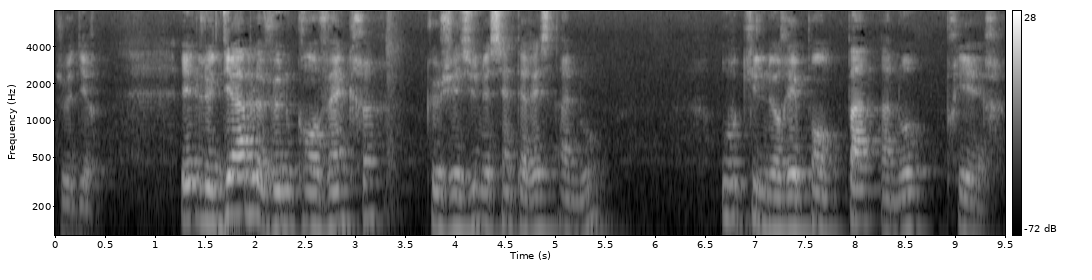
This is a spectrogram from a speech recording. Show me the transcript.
je veux dire. Et le diable veut nous convaincre que Jésus ne s'intéresse à nous ou qu'il ne répond pas à nos prières.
